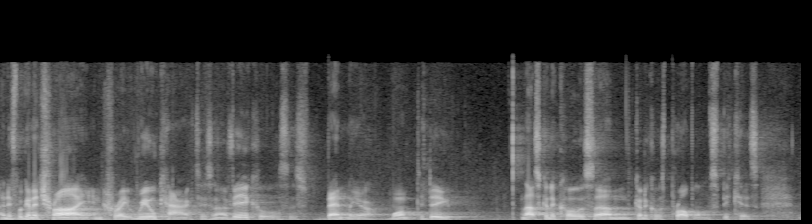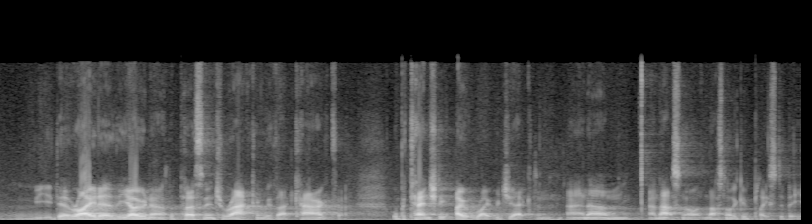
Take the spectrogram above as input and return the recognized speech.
And if we're going to try and create real characters in our vehicles, as Bentley want to do, that's going to cause, um, going to cause problems because the rider, the owner, the person interacting with that character will potentially outright reject them, and, um, and that's, not, that's not a good place to be.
